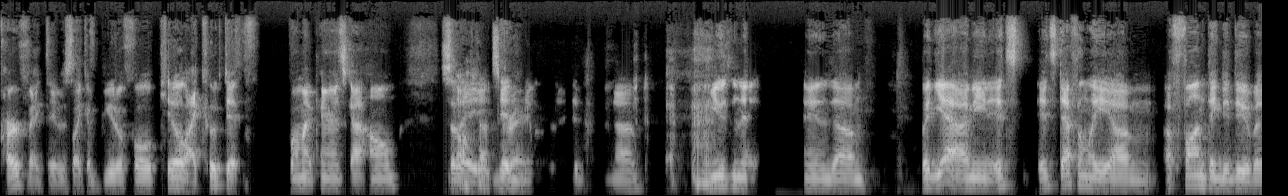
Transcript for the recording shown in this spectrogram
perfect. It was like a beautiful kill. I cooked it before my parents got home so Oh, they didn't um, using it. And um but yeah i mean it's it's definitely um a fun thing to do but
